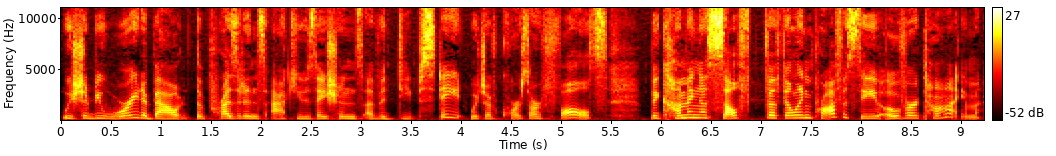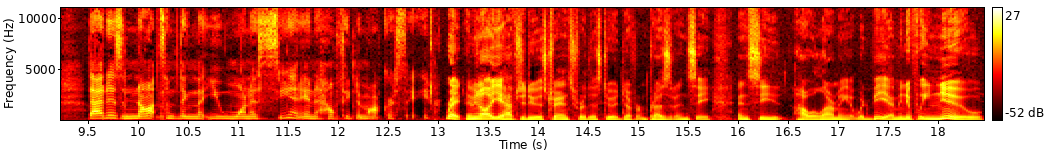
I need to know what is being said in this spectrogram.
We should be worried about the president's accusations of a deep state, which of course are false, becoming a self fulfilling prophecy over time. That is not something that you want to see in a healthy democracy. Right. I mean, all you have to do is transfer this to a different presidency and see how alarming it would be. I mean, if we knew,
